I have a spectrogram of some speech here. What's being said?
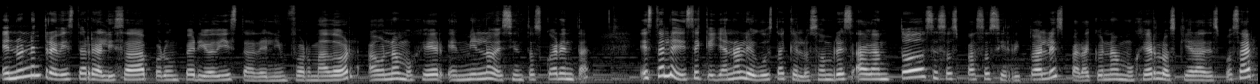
En una entrevista realizada por un periodista del Informador a una mujer en 1940, esta le dice que ya no le gusta que los hombres hagan todos esos pasos y rituales para que una mujer los quiera desposar,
